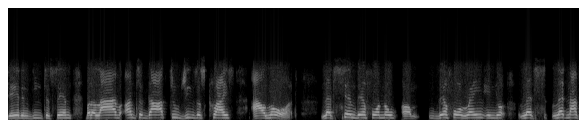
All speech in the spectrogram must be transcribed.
dead indeed to sin, but alive unto God through Jesus Christ our Lord. Let sin therefore no um, therefore reign in your let let not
